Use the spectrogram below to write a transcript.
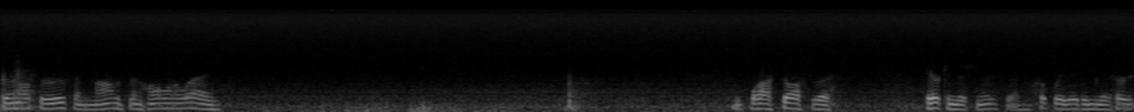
thrown off the roof and mom's been hauling away. Blocked off the air conditioners, so hopefully they didn't get hurt.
